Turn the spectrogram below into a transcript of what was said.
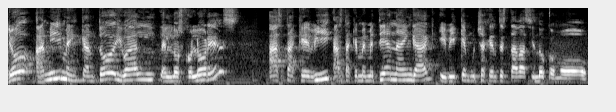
Yo, a mí me encantó igual los colores hasta que vi, hasta que me metí a Nine Gag y vi que mucha gente estaba haciendo como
